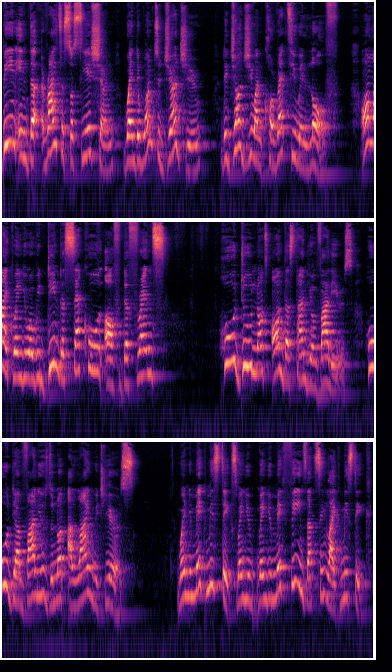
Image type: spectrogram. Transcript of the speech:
being in the right association when they want to judge you, they judge you and correct you in love. Unlike when you are within the circle of the friends who do not understand your values, who their values do not align with yours. When you make mistakes, when you when you make things that seem like mistake,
